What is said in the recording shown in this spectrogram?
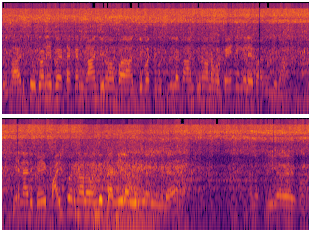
இவங்க அடிச்சு விட்டோன்னே இப்போ டக்குன்னு காஞ்சிரும். அஞ்சு பத்து நிமிஷத்தில் காஞ்சிரும். நம்ம பெயிண்டிங் வேலையை பார்க்க வேண்டியதான் ஏன்னா அது போய் பைப்பர்னால வந்து தண்ணியெலாம் உரியாது இல்லை. நல்லா ஃப்ரீயாகவே இருக்கும்.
